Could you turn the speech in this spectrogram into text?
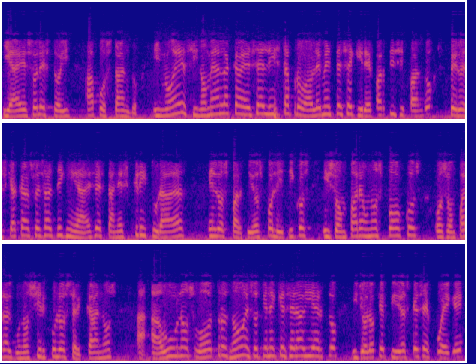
y a eso le estoy apostando. Y no es, si no me dan la cabeza de lista, probablemente seguiré participando, pero es que acaso esas dignidades están escrituradas en los partidos políticos y son para unos pocos o son para algunos círculos cercanos a, a, unos u otros. No, eso tiene que ser abierto y yo lo que pido es que se juegue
